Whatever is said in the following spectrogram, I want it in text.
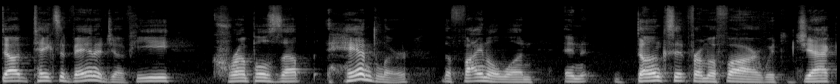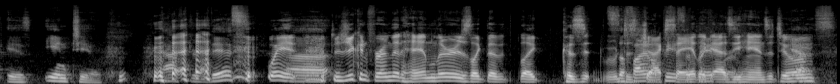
Doug takes advantage of. He crumples up Handler, the final one, and dunks it from afar, which Jack is into. After this, Wait, uh, did you confirm that Handler is like the like? Because does Jack say it like as he hands it to Yes.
